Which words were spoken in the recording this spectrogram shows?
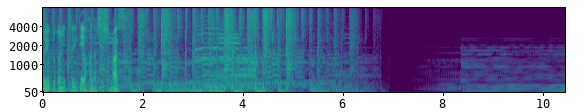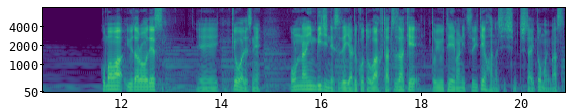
ということについてお話しします。こんばんは、ゆうたろうです、えー、今日はですね、オンラインビジネスでやることは2つだけというテーマについてお話ししたいと思います。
